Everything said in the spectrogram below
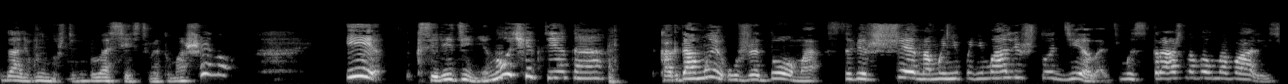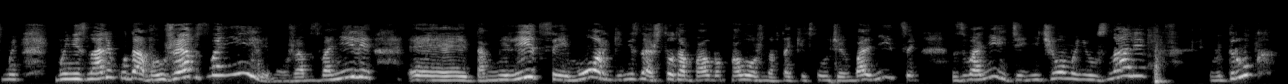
Галя вынуждена была сесть в эту машину. И к середине ночи где-то, когда мы уже дома, совершенно мы не понимали, что делать. Мы страшно волновались, мы, мы не знали, куда. Мы уже обзвонили, мы уже обзвонили э, там, милиции, морги, не знаю, что там положено в таких случаях, больницы. Звоните, ничего мы не узнали. Вдруг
